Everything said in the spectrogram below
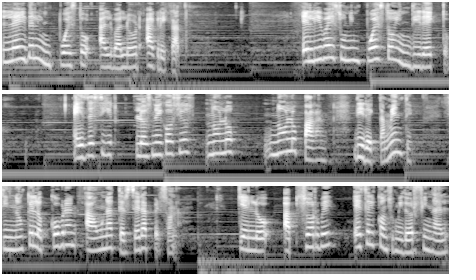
Ley del impuesto al valor agregado. El IVA es un impuesto indirecto, es decir, los negocios no lo, no lo pagan directamente, sino que lo cobran a una tercera persona. Quien lo absorbe es el consumidor final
